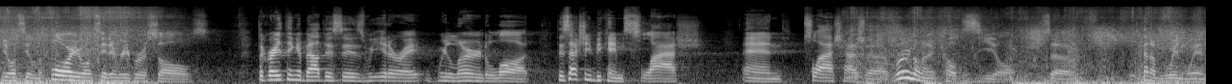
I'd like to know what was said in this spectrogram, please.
You won't see it on the floor, you won't see it in Reaper of Souls. The great thing about this is we iterate, we learned a lot. This actually became Slash, and Slash has a rune on it called Zeal, so kind of win-win.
